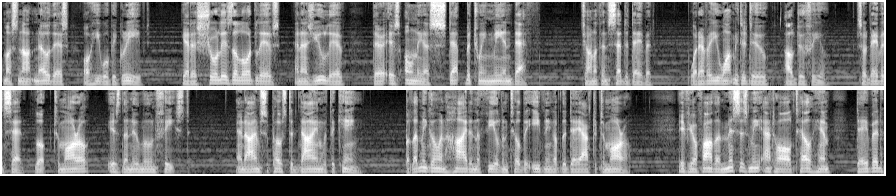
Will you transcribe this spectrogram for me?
must not know this, or he will be grieved. Yet as surely as the Lord lives, and as you live, there is only a step between me and death. Jonathan said to David, Whatever you want me to do, I'll do for you. So David said, Look, tomorrow is the new moon feast, and I am supposed to dine with the king. But let me go and hide in the field until the evening of the day after tomorrow. If your father misses me at all, tell him, David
